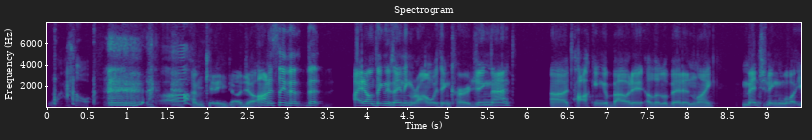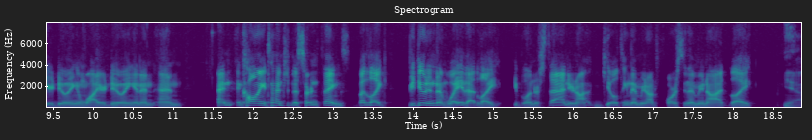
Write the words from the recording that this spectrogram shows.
wow. I'm kidding, Dojo. Honestly, the the I don't think there's anything wrong with encouraging that, uh, talking about it a little bit and like mentioning what you're doing and why you're doing it and and and and calling attention to certain things. But like, if you do it in a way that like people understand, you're not guilting them, you're not forcing them, you're not like Yeah.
